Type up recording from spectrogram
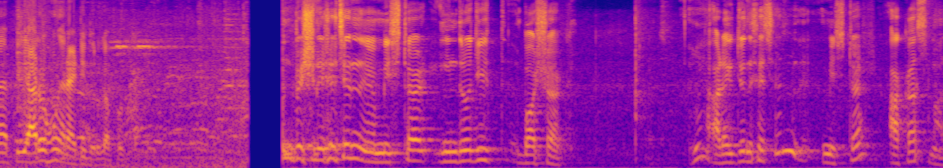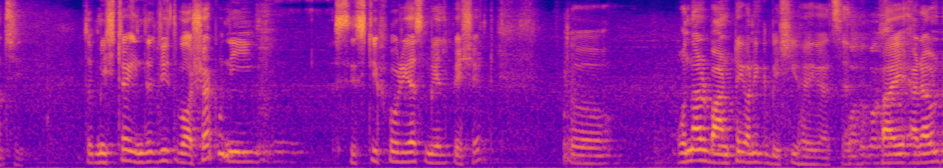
मैं पी आर ओ हूँ एन आई टी दुर्गापुर। का পেশেন্ট এসেছেন মিস্টার ইন্দ্রজিৎ বসাক। হ্যাঁ আরেকজন এসেছেন মিস্টার আকাশ মাঝি। তো মিস্টার ইন্দ্রজিৎ বসাক উনি sixty four years male patient. তো ওনার বানটাই অনেক বেশি হয়ে গেছে। প্রায় around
